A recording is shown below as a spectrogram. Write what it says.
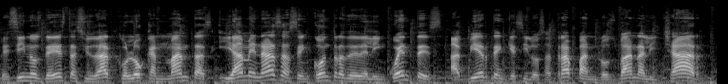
Vecinos de esta ciudad colocan mantas y amenazas en contra de delincuentes. Advierten que si los atrapan los van a lichar.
